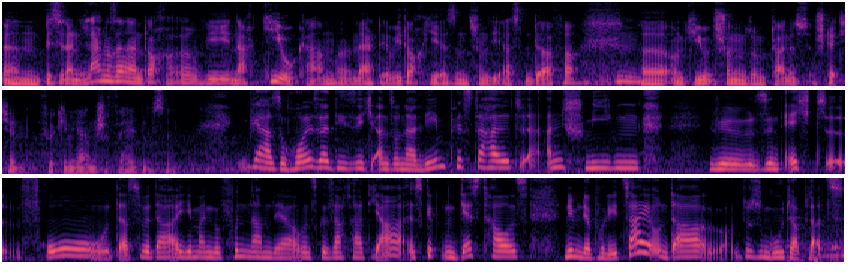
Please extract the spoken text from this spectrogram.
ähm, bis wir dann langsam dann doch irgendwie nach Kiu kamen. Und man merkte irgendwie doch, hier sind schon die ersten Dörfer. Hm. Äh, und Kiu ist schon so ein kleines Städtchen für kenianische Verhältnisse. ja, so Häuser, die sich an so einer Lehmpiste halt äh, anschmiegen. Wir sind echt äh, froh, dass wir da jemanden gefunden haben, der uns gesagt hat, ja, es gibt ein Gasthaus neben der Polizei und da, das ist ein guter Platz.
